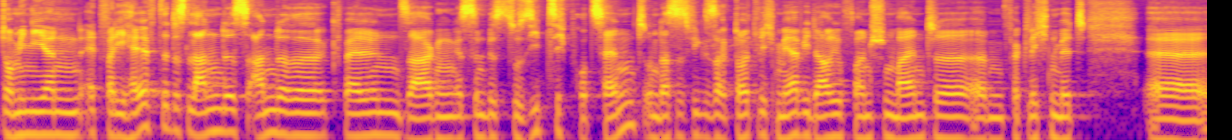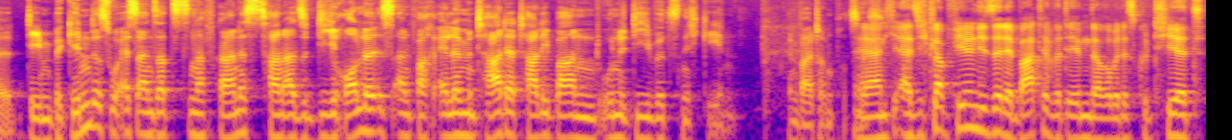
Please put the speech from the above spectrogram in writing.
dominieren etwa die Hälfte des Landes. Andere Quellen sagen, es sind bis zu 70 Prozent. Und das ist, wie gesagt, deutlich mehr, wie Dario vorhin schon meinte, ähm, verglichen mit äh, dem Beginn des US-Einsatzes in Afghanistan. Also die Rolle ist einfach elementar der Taliban und ohne die wird es nicht gehen im weiteren Prozess. Ja, also ich glaube, viel in dieser Debatte wird eben darüber diskutiert,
